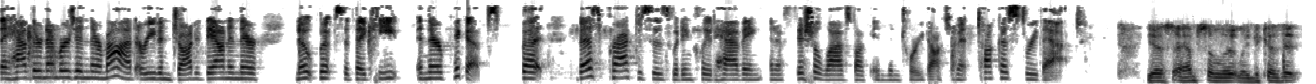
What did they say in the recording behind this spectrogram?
They have their numbers in their mind or even jotted down in their notebooks that they keep in their pickups. But best practices would include having an official livestock inventory document. Talk us through that. Yes, absolutely. Because it,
